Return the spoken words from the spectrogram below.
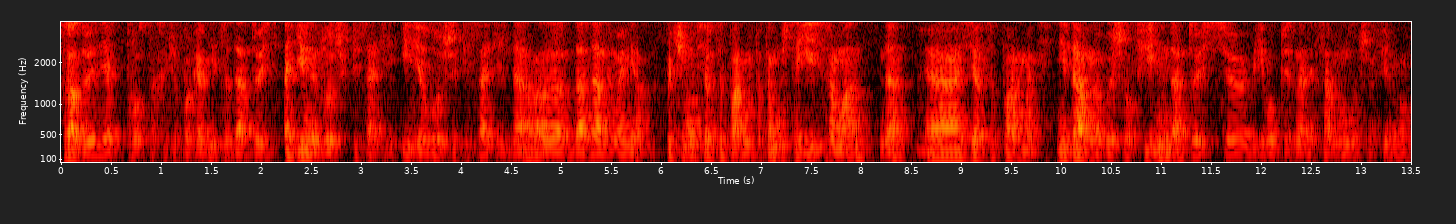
сразу я просто хочу погордиться, да, то есть один из лучших писателей или лучший писатель, да, э, на данный момент. Почему в сердце Пармы? Потому что есть роман, да, э, Сердце Пармы. Недавно вышел фильм, да, то есть э, его признали самым лучшим фильмом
